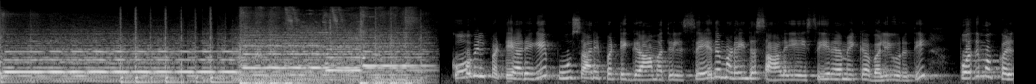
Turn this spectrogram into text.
Thank you. கோவில்பட்டி அருகே பூசாரிப்பட்டி கிராமத்தில் சேதமடைந்த சாலையை சீரமைக்க வலியுறுத்தி பொதுமக்கள்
